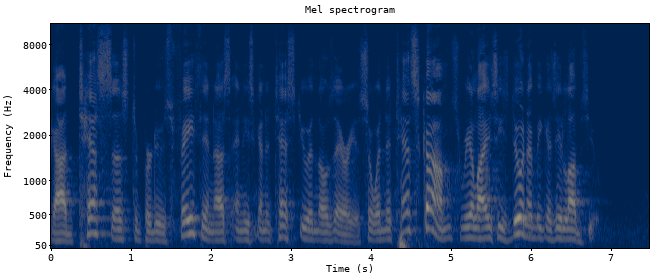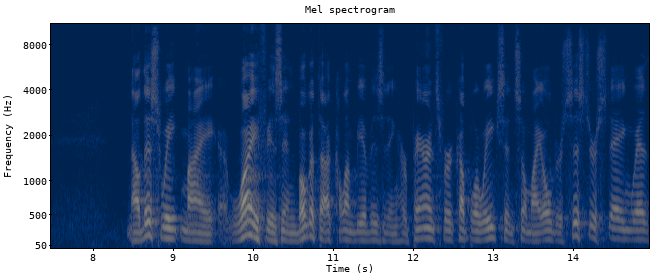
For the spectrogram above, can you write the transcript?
God tests us to produce faith in us, and He's going to test you in those areas. So, when the test comes, realize He's doing it because He loves you. Now, this week, my wife is in Bogota, Colombia, visiting her parents for a couple of weeks, and so my older sister staying with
